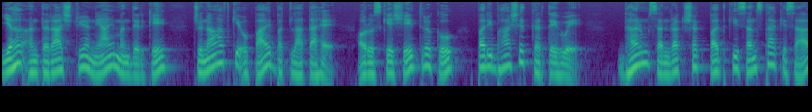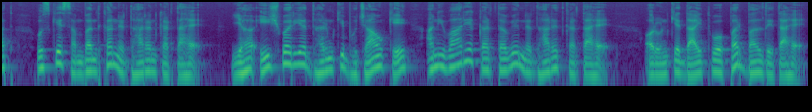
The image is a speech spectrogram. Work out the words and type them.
यह अंतर्राष्ट्रीय न्याय मंदिर के चुनाव के उपाय बतलाता है और उसके क्षेत्र को परिभाषित करते हुए धर्म संरक्षक पद की संस्था के साथ उसके संबंध का निर्धारण करता है। यह ईश्वरीय धर्म की भुजाओं के अनिवार्य कर्तव्य निर्धारित करता है और उनके दायित्वों पर बल देता है।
